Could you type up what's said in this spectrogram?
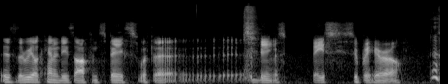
Is the real Kennedy's off in space with a being a space superhero,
